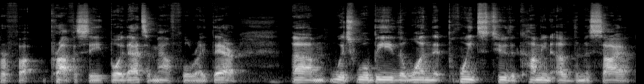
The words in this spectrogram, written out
prophecy. Boy, that's a mouthful right there, um, which will be the one that points to the coming of the Messiah.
